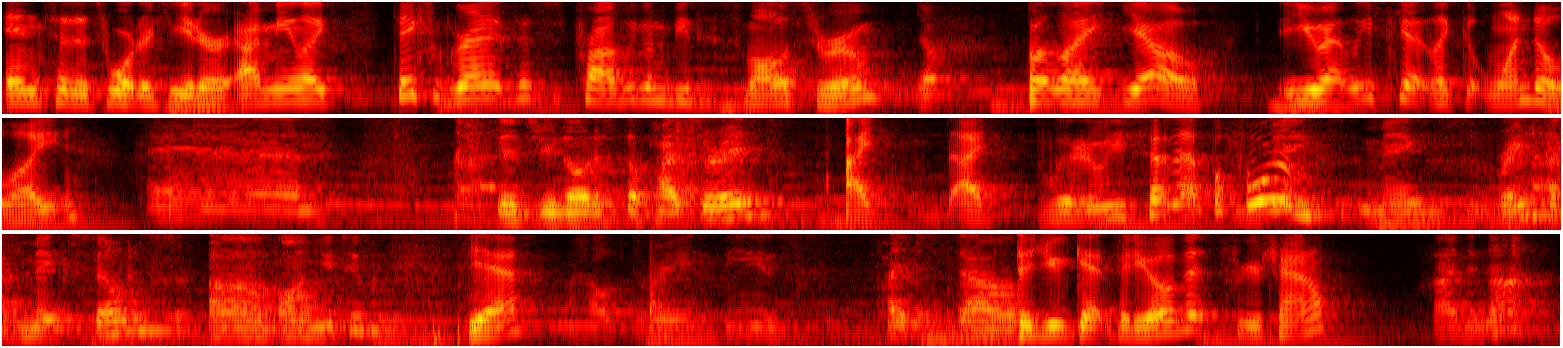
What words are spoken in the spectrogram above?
into this water heater. I mean, like, take for granted this is probably going to be the smallest room. Yep. But, like, yo, you at least get, like, window light. And did you notice the pipes are raised? I, I literally said that before. Migz, Migz raised that. Migz Films um, on YouTube Yeah? helped raise these pipes down. Did you get video of it for your channel? I did not.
